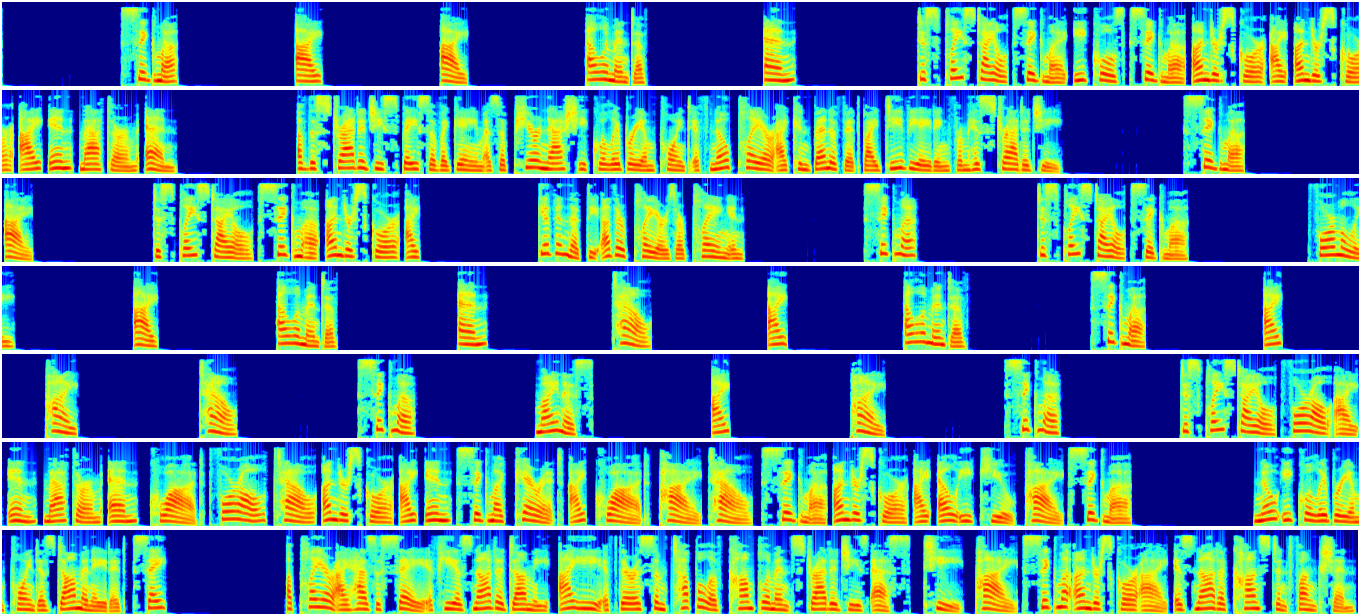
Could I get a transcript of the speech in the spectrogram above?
sigma i i element of n display style sigma equals sigma underscore i underscore i in mathrm n. Of the strategy space of a game is a pure Nash equilibrium point if no player I can benefit by deviating from his strategy. Sigma I. Display style sigma underscore I. Given that the other players are playing in sigma. Display style sigma formally. I. Element of. N. Tau. I. Element of. Sigma. I. Pi. Tau. Sigma. Minus. I. Pi. Sigma Display style for all i in mathrm n quad for all tau underscore i in sigma caret i quad pi tau sigma underscore i leq pi sigma. No equilibrium point is dominated. Say a player I has a say if he is not a dummy, i.e. if there is some tuple of complement strategies S, T, pi sigma underscore i is not a constant function,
